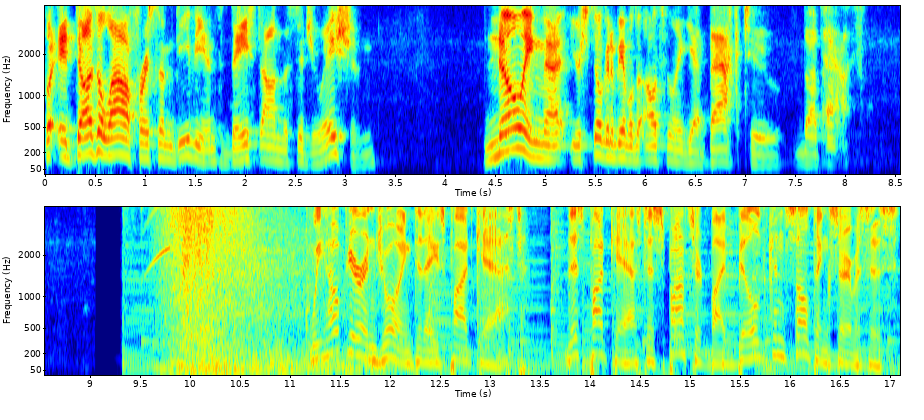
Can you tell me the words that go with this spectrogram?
but it does allow for some deviance based on the situation, knowing that you're still going to be able to ultimately get back to the path. We hope you're enjoying today's podcast. This podcast is sponsored by Build Consulting Services.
